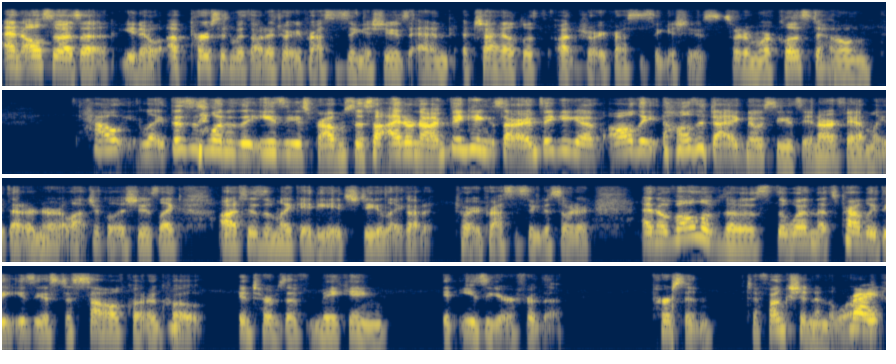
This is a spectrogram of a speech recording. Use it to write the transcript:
And also as a you know a person with auditory processing issues and a child with auditory processing issues sort of more close to home. How like this is one of the easiest problems. To solve i don't know. I'm thinking sorry i'm thinking of all the all the diagnoses in our family that are neurological issues like autism like adhd like auditory processing disorder. And of all of those the one that's probably the easiest to solve quote unquote in terms of making it easier for the person to function in the world right.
